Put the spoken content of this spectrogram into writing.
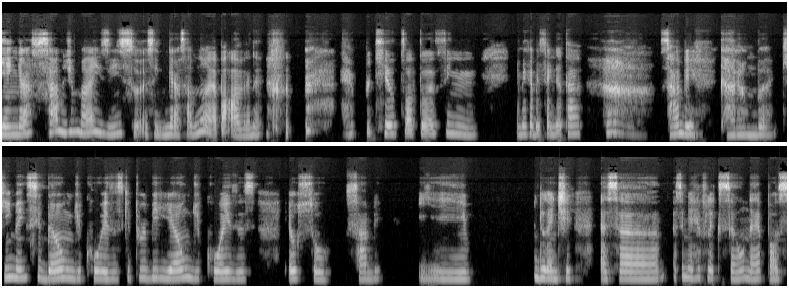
e é engraçado demais isso. Assim, engraçado não é a palavra, né? porque eu só tô assim. A minha cabeça ainda tá. Sabe? Caramba, que imensidão de coisas, que turbilhão de coisas eu sou, sabe? E durante essa, essa minha reflexão, né, após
